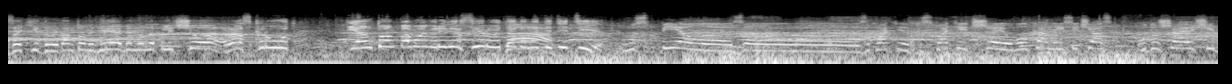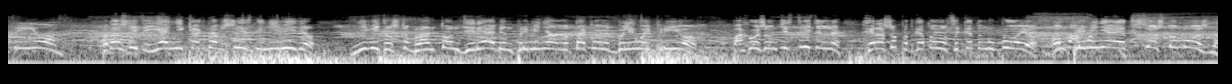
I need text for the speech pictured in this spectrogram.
закидывает Антона Дерябина на плечо. Раскрут. И Антон, по-моему, реверсирует Да. это на DDT. Успел э, за- захватить, схватить шею вулкана и сейчас удушающий прием. Подождите, я никогда в жизни не видел, не видел, чтобы Антон Дерябин применял вот такой вот болевой прием. Похоже, он действительно хорошо подготовился к этому бою. Он по- применяет все, что можно.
